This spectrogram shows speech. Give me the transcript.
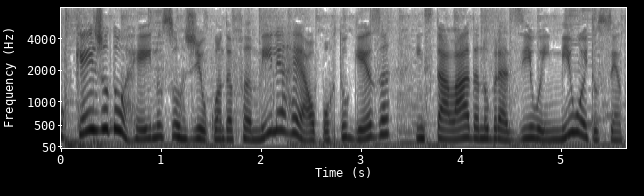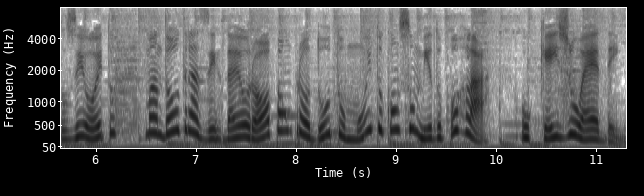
O queijo do reino surgiu quando a família real portuguesa, instalada no Brasil em 1808, mandou trazer da Europa um produto muito consumido por lá, o queijo Éden.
